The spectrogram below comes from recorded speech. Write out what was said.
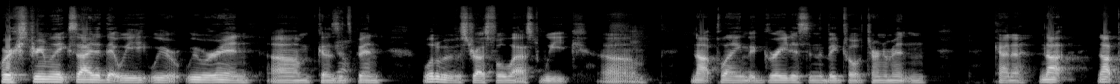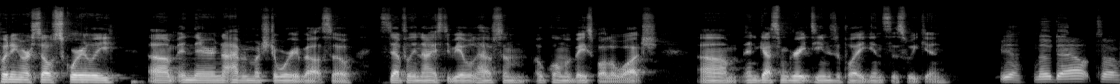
we're extremely excited that we we were, we were in because um, yeah. it's been a little bit of a stressful last week. Um, not playing the greatest in the Big 12 tournament and kind of not not putting ourselves squarely um, in there and not having much to worry about. So it's definitely nice to be able to have some Oklahoma baseball to watch um, and got some great teams to play against this weekend. Yeah, no doubt. Uh,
